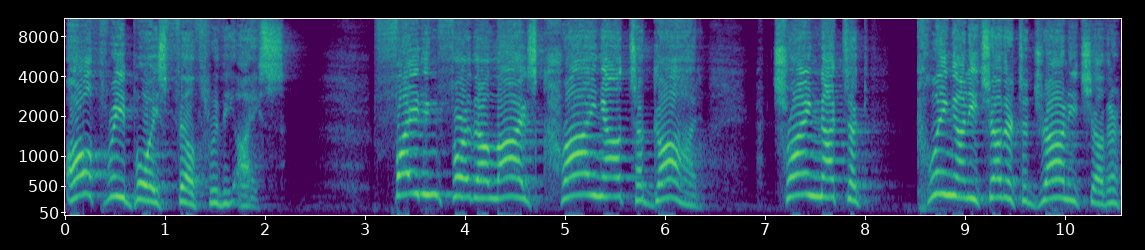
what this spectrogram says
All three boys fell through the ice fighting for their lives, crying out to God, trying not to cling on each other to drown each other.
